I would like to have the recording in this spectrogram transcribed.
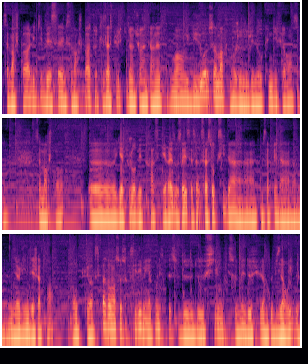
ça marche pas. Liquide vaisselle, ça marche pas. Toutes les astuces qu'ils donnent sur internet, moi, ils disent ça marche. Moi, j'ai vu aucune différence, hein. ça marche pas. Euh, il y a toujours des traces qui restent, vous savez, ça, ça, s'oxyde, hein, comme ça s'appelle une ligne d'échappement. Donc, c'est pas vraiment se s'oxyder, mais il y a comme une espèce de, de, film qui se met dessus, un peu bizarroïde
